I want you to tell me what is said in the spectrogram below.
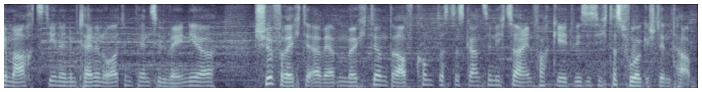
gemacht, die in einem kleinen Ort in Pennsylvania Schiffrechte erwerben möchte und drauf kommt, dass das Ganze nicht so einfach geht, wie sie sich das vorgestellt haben.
